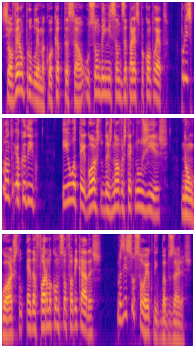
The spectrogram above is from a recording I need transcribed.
se houver um problema com a captação, o som da emissão desaparece por completo. Por isso, pronto, é o que eu digo. Eu até gosto das novas tecnologias. Não gosto é da forma como são fabricadas. Mas isso sou eu que digo baboseiras.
